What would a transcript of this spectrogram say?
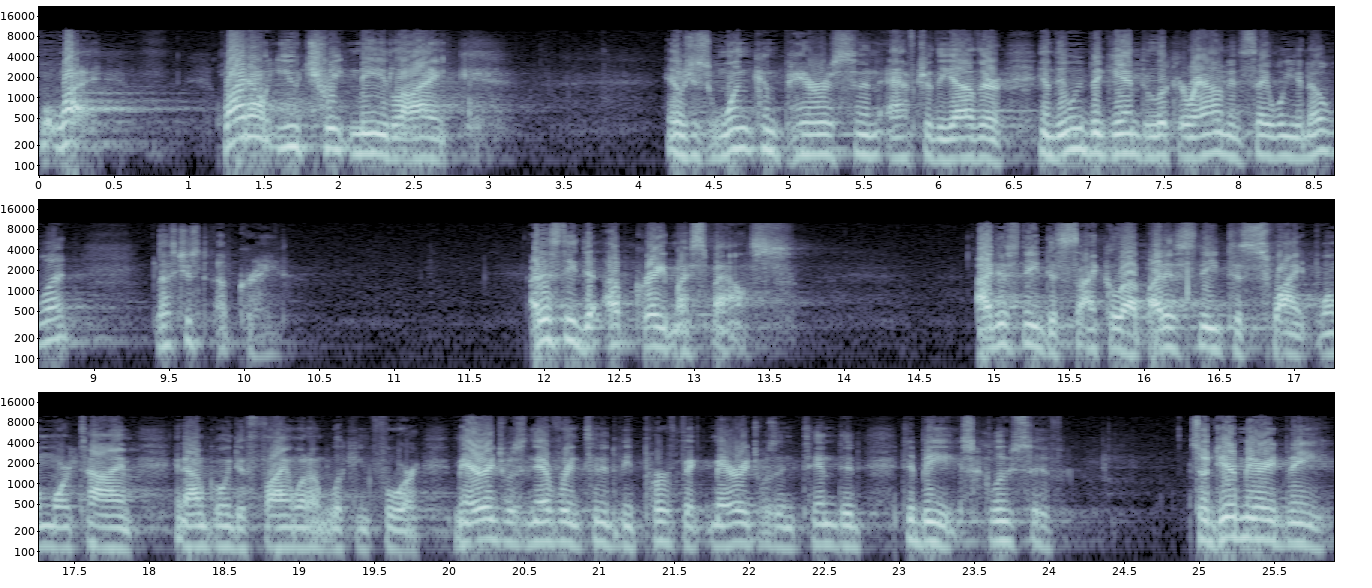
why, why don't you treat me like it was just one comparison after the other. And then we began to look around and say, well, you know what? Let's just upgrade. I just need to upgrade my spouse. I just need to cycle up. I just need to swipe one more time, and I'm going to find what I'm looking for. Marriage was never intended to be perfect, marriage was intended to be exclusive. So, dear married me,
